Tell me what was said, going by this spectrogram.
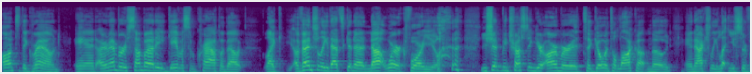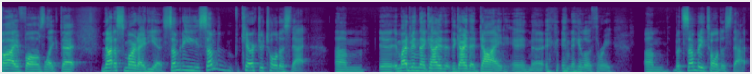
onto the ground, and I remember somebody gave us some crap about like eventually that's gonna not work for you. you shouldn't be trusting your armor to go into lockup mode and actually let you survive falls like that. Not a smart idea. Somebody, some character told us that. Um, it, it might have been that guy, that the guy that died in uh, in Halo Three. Um, but somebody told us that.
